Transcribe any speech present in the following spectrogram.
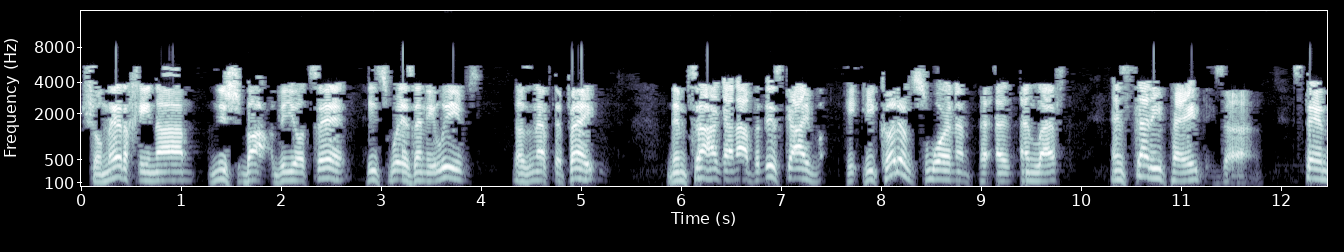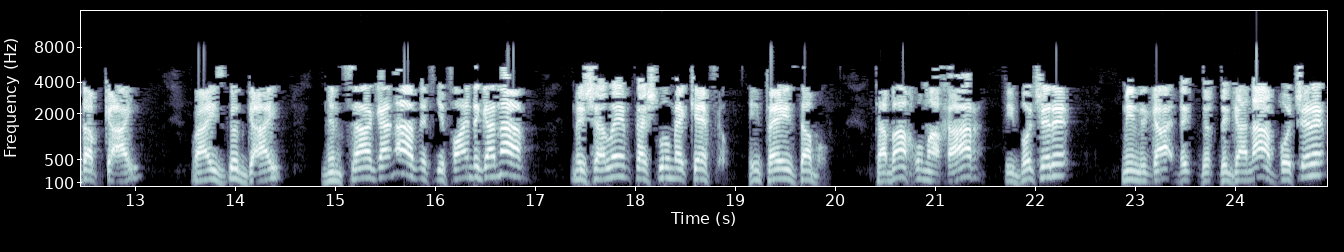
Shomer chinam nishba v'yotze. He swears and he leaves. Doesn't have to pay. Nimtza hagana. But this guy, he, he could have sworn and, and left. Instead he paid. He's a stand-up guy. Right? He's a good guy. Nimtza ganav. If you find a ganav, mishalem tashlum kefil. He pays double. Tabachu machar. If he butchered it, I mean the the, the, the ganav butchered it.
